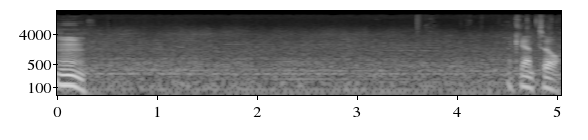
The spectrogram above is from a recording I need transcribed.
Hmm. I can't tell.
